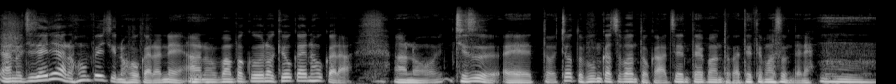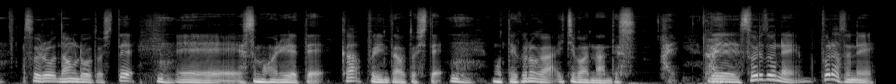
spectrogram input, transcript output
あの、事前にあの、ホームページの方からね、あの、万博の協会の方から、あの、地図、えっと、ちょっと分割版とか全体版とか出てますんでね、それをダウンロードして、えー、スマホに入れてか、プリントアウトして、持っていくのが一番なんです。はい。で、それとね、プラスね、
